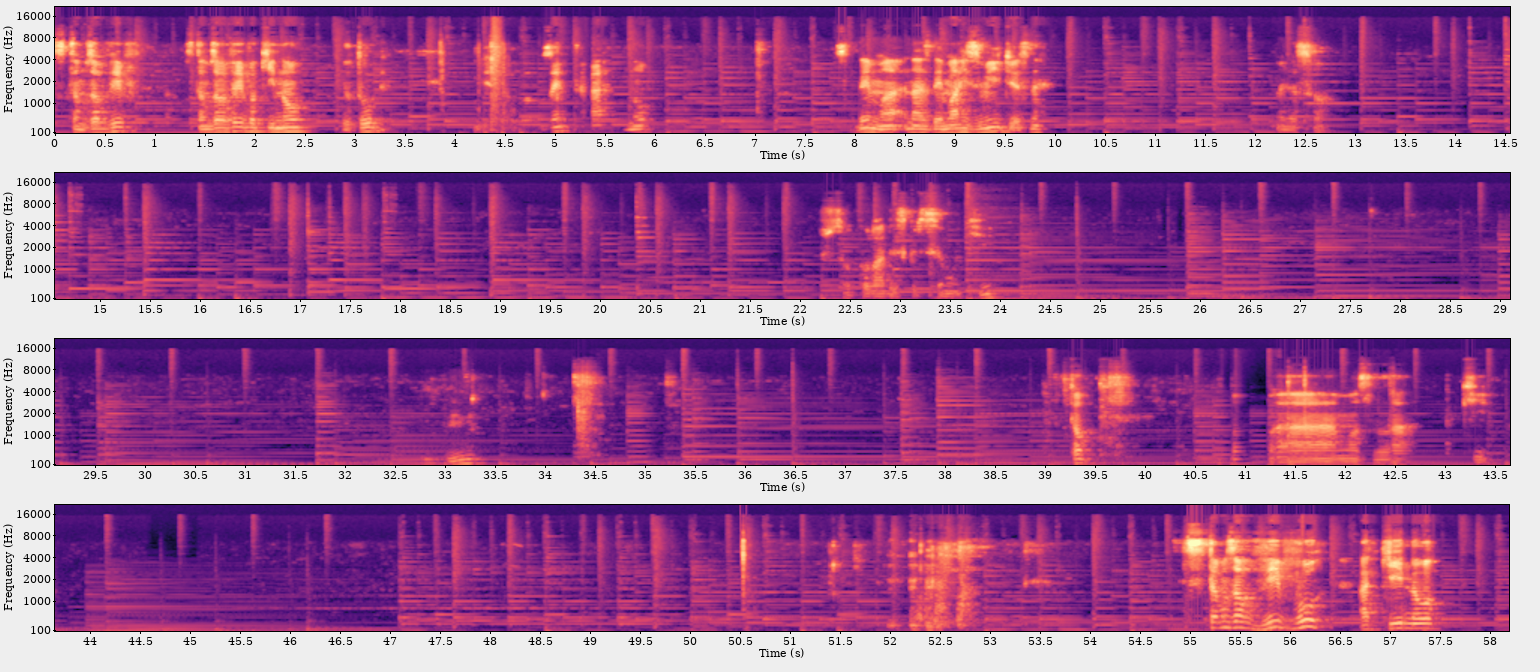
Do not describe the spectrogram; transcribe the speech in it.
Estamos ao vivo. Estamos ao vivo aqui no YouTube. Vamos entrar no, nas demais mídias, né? Olha só. Deixa eu só colar a descrição aqui. Estamos ao vivo aqui no,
